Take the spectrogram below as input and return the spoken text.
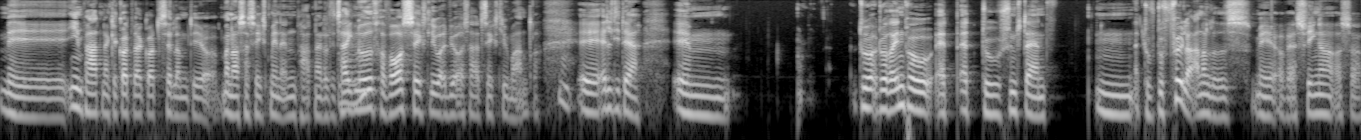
med en partner kan godt være godt, selvom det er, man også har sex med en anden partner. Eller det tager mm. ikke noget fra vores sexliv, at vi også har et sexliv med andre. Nej. Øh, alle de der. Øhm, du, har- du har været inde på, at, at du synes, der er en, mm, at du, du føler anderledes med at være svinger, og så...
